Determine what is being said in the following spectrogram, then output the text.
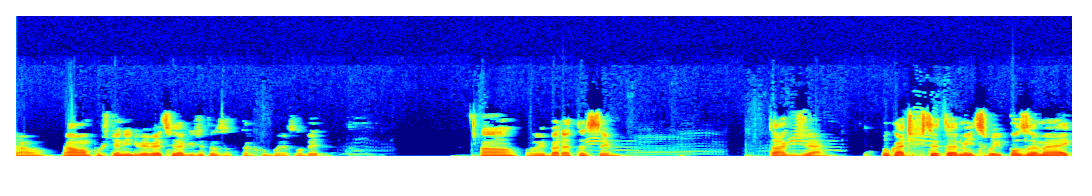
Já, já mám puštěný dvě věci, takže to trochu bude zlobit. A vyberete si. Takže, pokud chcete mít svůj pozemek,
